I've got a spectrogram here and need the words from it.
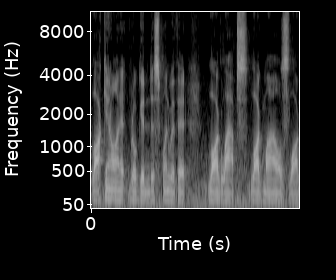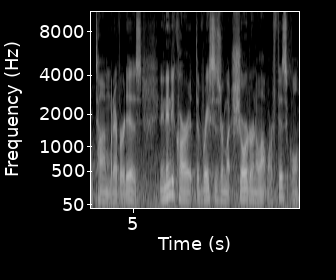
lock in on it, real good and disciplined with it, log laps, log miles, log time, whatever it is. In IndyCar, the races are much shorter and a lot more physical,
